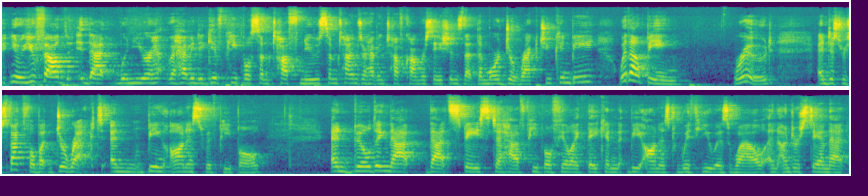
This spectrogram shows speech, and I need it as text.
you know you found that when you're having to give people some tough news sometimes or having tough conversations that the more direct you can be without being rude and disrespectful but direct and being honest with people and building that that space to have people feel like they can be honest with you as well and understand that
